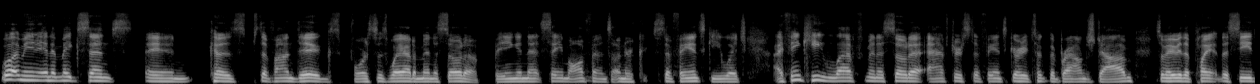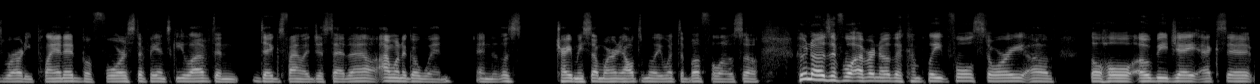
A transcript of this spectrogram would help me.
Well, I mean, and it makes sense, and because Stefon Diggs forced his way out of Minnesota, being in that same offense under Stefanski, which I think he left Minnesota after Stefanski already took the Browns job. So maybe the plant, the seeds were already planted before Stefanski left, and Diggs finally just said, oh, "I want to go win, and let's trade me somewhere." And he ultimately went to Buffalo. So who knows if we'll ever know the complete full story of the whole OBJ exit,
